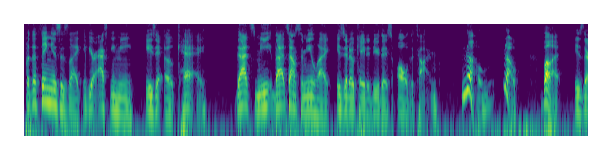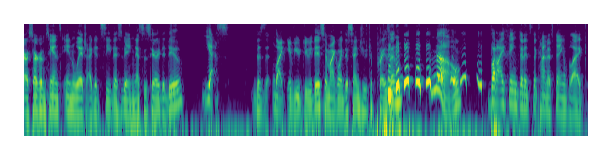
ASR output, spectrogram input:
But the thing is is like if you're asking me is it okay? That's me that sounds to me like is it okay to do this all the time? No no. But is there a circumstance in which i could see this being necessary to do? Yes does it, like if you do this am i going to send you to prison no but i think that it's the kind of thing of like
